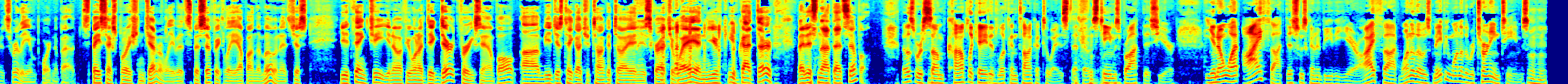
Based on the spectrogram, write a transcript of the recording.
it's really important about space exploration generally, but specifically up on the moon. It's just you'd think, gee, you know, if you want to dig dirt, for example, um, you just take out your Tonka toy and you scratch away, and you've you've got dirt. But it's not that simple. Those were some complicated looking Tonka toys that those teams brought this year. You know what? I thought this was going to be the year. I thought one of those, maybe one of the returning teams. Mm-hmm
